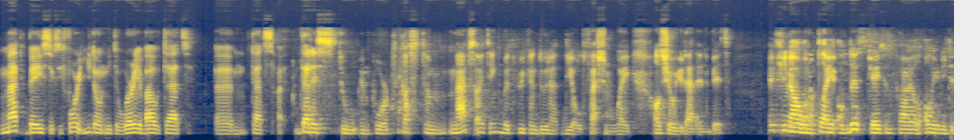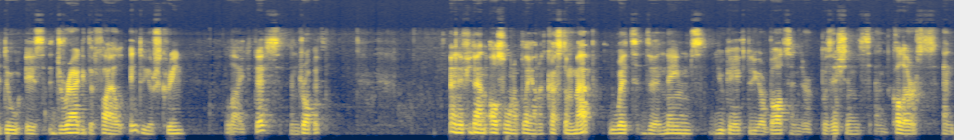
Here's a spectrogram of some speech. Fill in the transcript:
Map base 64, you don't need to worry about that um, that's that is to import custom maps I think but we can do that the old-fashioned way. I'll show you that in a bit. If you now want to play on this JSON file all you need to do is drag the file into your screen like this and drop it. And if you then also want to play on a custom map with the names you gave to your bots and their positions and colors and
